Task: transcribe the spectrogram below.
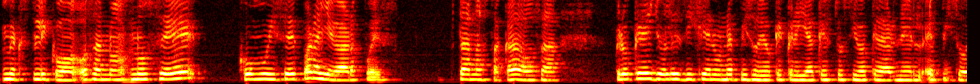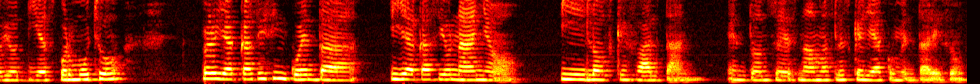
me explico, o sea, no, no sé cómo hice para llegar pues tan hasta acá. O sea, creo que yo les dije en un episodio que creía que esto se iba a quedar en el episodio 10 por mucho, pero ya casi 50 y ya casi un año y los que faltan. Entonces, nada más les quería comentar eso.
